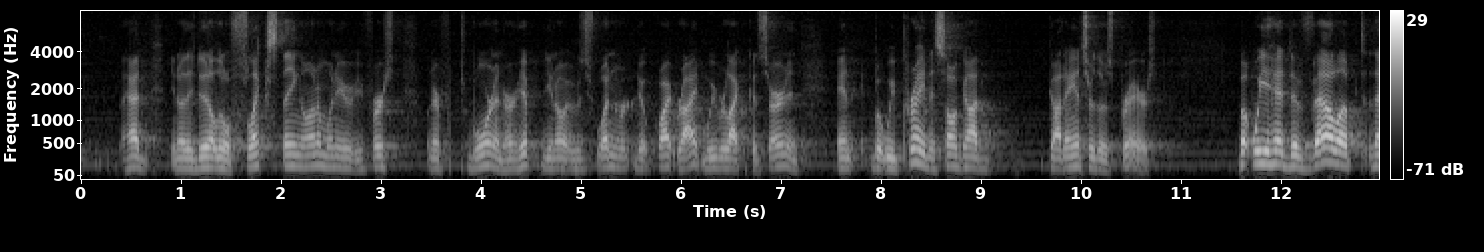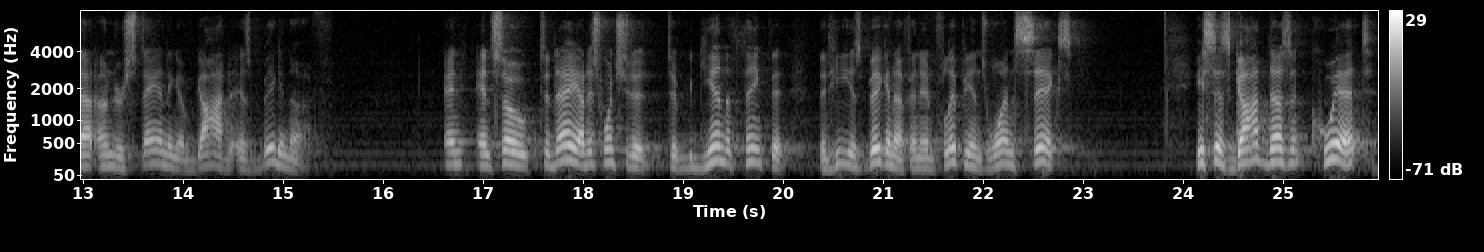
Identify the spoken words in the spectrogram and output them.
had. You know, they did a little flex thing on them when you first when they're first born, and her hip, you know, it just wasn't quite right. And we were like concerned, and, and but we prayed and saw God God answer those prayers. But we had developed that understanding of God as big enough. And, and so today, I just want you to, to begin to think that that He is big enough. And in Philippians 1 6, he says, God doesn't quit.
